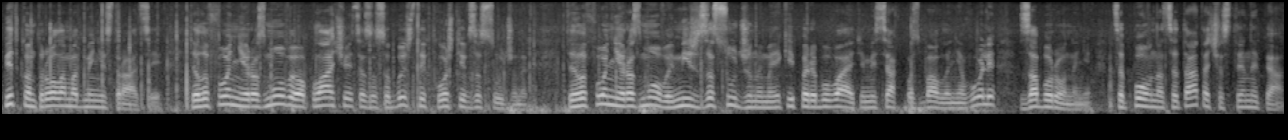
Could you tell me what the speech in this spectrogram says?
під контролем адміністрації. Телефонні розмови оплачуються з особистих коштів засуджених. Телефонні розмови між засудженими, які перебувають у місцях позбавлення волі, заборонені. Це повна цитата частини 5.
